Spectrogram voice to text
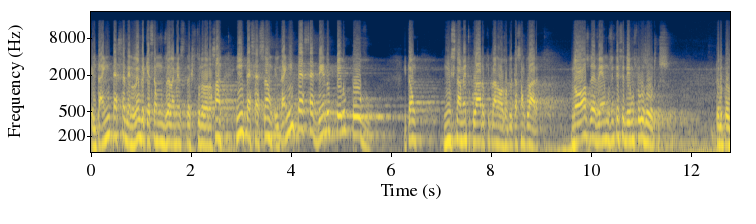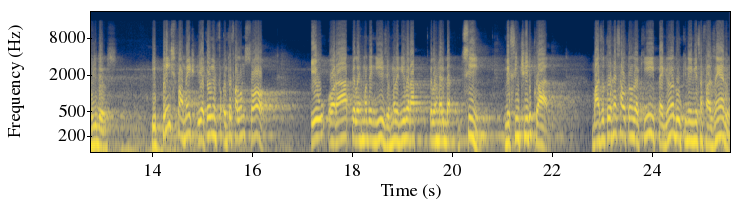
Ele está intercedendo. Lembra que esse é um dos elementos da estrutura da oração? Intercessão. Ele está intercedendo pelo povo. Então, um ensinamento claro aqui para nós, uma aplicação clara. Nós devemos interceder uns pelos outros, pelo povo de Deus. E principalmente, e aqui eu não estou falando só eu orar pela irmã Denise, a irmã Denise orar pela irmã Denise. Sim, nesse sentido, claro. Mas eu estou ressaltando aqui, pegando o que Neemias está fazendo,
